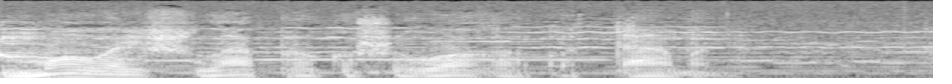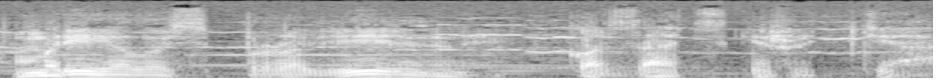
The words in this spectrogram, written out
Мова йшла про кошового отамана. Мріялось про вільне козацьке життя.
